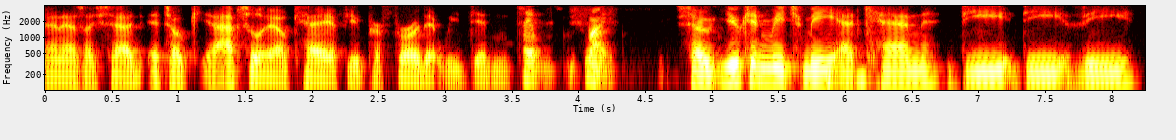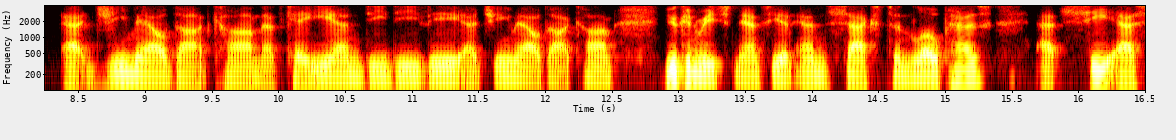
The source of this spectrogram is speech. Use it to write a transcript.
And as I said, it's okay, absolutely okay if you prefer that we didn't. Right. So you can reach me at mm-hmm. kenddv at gmail.com. That's K E N D D V at gmail.com. You can reach Nancy at N Saxton Lopez at csmpc.com.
